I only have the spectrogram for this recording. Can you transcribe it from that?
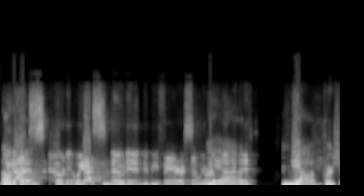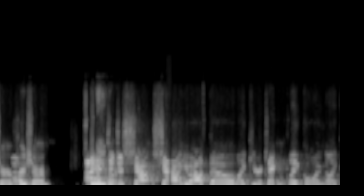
Not we got snowed in. We got snowed in to be fair, so we were yeah. limited. Yeah, for sure, for um, sure. I have to just shout shout you out though. Like you're technically going like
